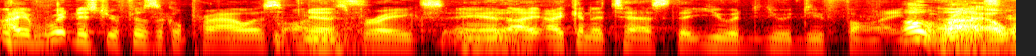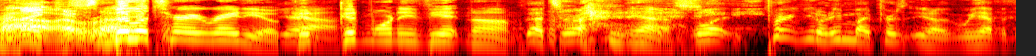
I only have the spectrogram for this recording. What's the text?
I have witnessed your physical prowess on Yes. these breaks, and I, I can attest that you would you would do fine. Oh, Uh, right. Oh, wow. Thank you, right. Military radio. Yeah. Good, good morning, Vietnam. That's right. Yes. Well, per, you know, even my pers- you know, we have an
